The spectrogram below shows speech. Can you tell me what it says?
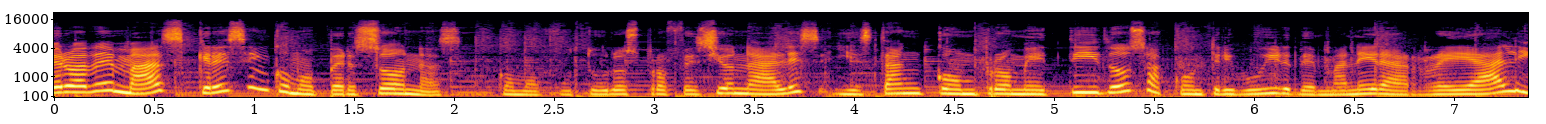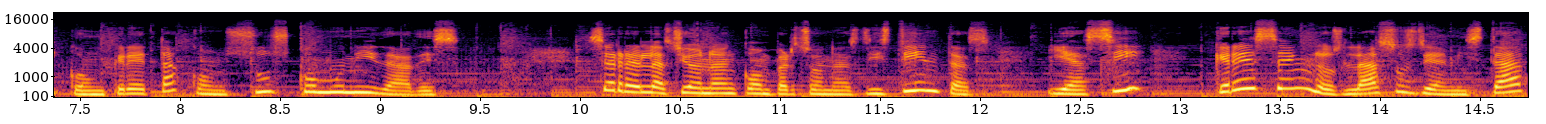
pero además crecen como personas, como futuros profesionales y están comprometidos a contribuir de manera real y concreta con sus comunidades. Se relacionan con personas distintas y así crecen los lazos de amistad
